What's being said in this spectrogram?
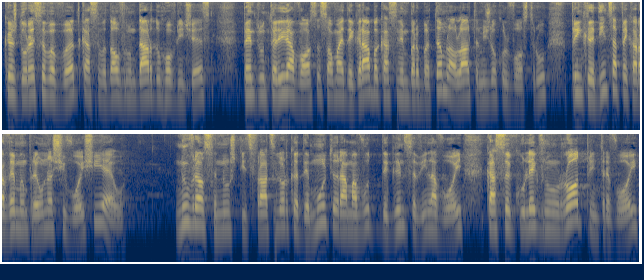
Că își doresc să vă văd ca să vă dau vreun dar duhovnicesc pentru întărirea voastră sau mai degrabă ca să ne îmbărbătăm la oaltă în mijlocul vostru prin credința pe care o avem împreună și voi și eu. Nu vreau să nu știți, fraților, că de multe ori am avut de gând să vin la voi ca să culeg vreun rod printre voi,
